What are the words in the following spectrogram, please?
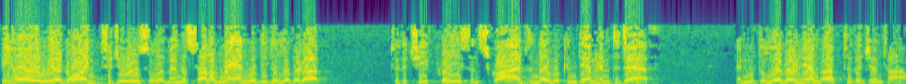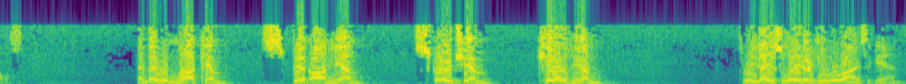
Behold, we are going to Jerusalem, and the Son of Man will be delivered up to the chief priests and scribes, and they will condemn him to death, and will deliver him up to the Gentiles and they will mock him, spit on him, scourge him, kill him. Three days later, he will rise again.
